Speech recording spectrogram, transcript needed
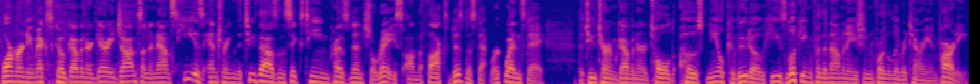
Former New Mexico Governor Gary Johnson announced he is entering the 2016 presidential race on the Fox Business Network Wednesday. The two-term governor told host Neil Cavuto he's looking for the nomination for the Libertarian Party.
